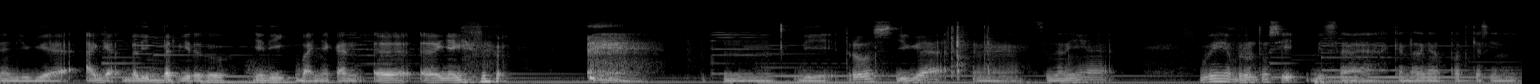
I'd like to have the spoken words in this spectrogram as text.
dan juga agak belibet gitu tuh. Jadi kebanyakan e e nya gitu. Hmm, di terus juga eh, sebenarnya gue beruntung sih bisa kenal dengan podcast ini.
